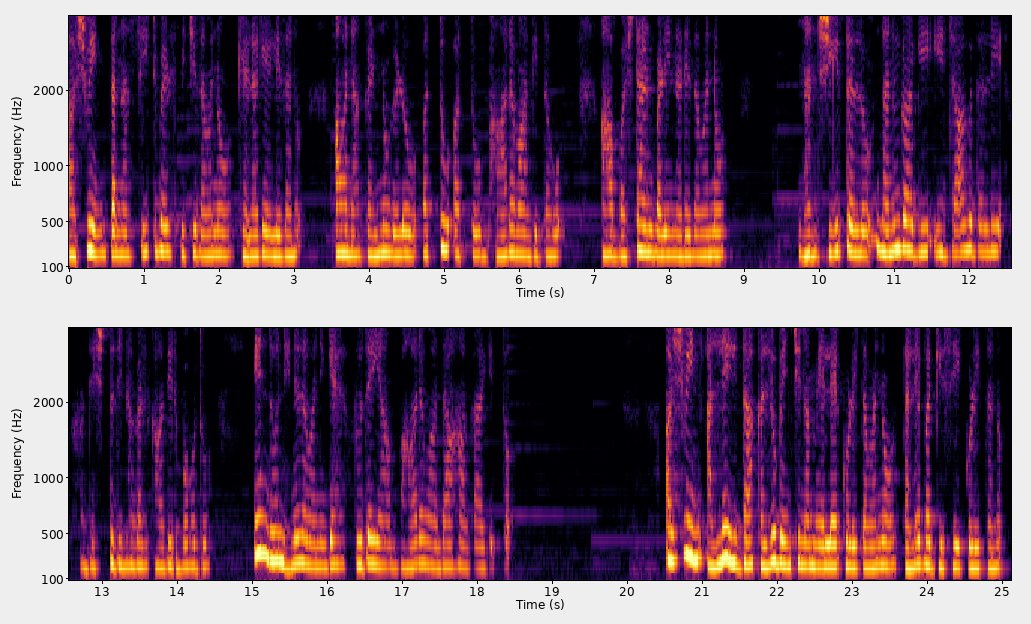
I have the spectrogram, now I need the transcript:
ಅಶ್ವಿನ್ ತನ್ನ ಸೀಟ್ ಬೆಲ್ಟ್ ಬಿಚ್ಚಿದವನು ಕೆಳಗೆ ಇಳಿದನು. ಅವನ ಕಣ್ಣುಗಳು ಅತ್ತು ಅತ್ತು ಭಾರವಾಗಿದ್ದವು. ಆ ಬಸ್ ಸ್ಟ್ಯಾಂಡ್ ಬಳಿ ನಡೆದವನು ನನ್ನ ಶೀತಲ್ಲು, ನನಗಾಗಿ ಈ ಜಾಗದಲ್ಲಿ ಅದೆಷ್ಟು ದಿನಗಳು ಕಾದಿರಬಹುದು? ಎಂದು ನೆನೆದವನಿಗೆ ಹೃದಯ ಭಾರವಾದ ಹಾಗಾಗಿತ್ತು. ಅಶ್ವಿನ್ ಅಲ್ಲೇ ಇದ್ದ ಕಲ್ಲು ಬೆಂಚಿನ ಮೇಲೆ ಕುಳಿತವನು, ತಲೆ ಬಗ್ಗಿಸಿ ಕುಳಿತನು.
